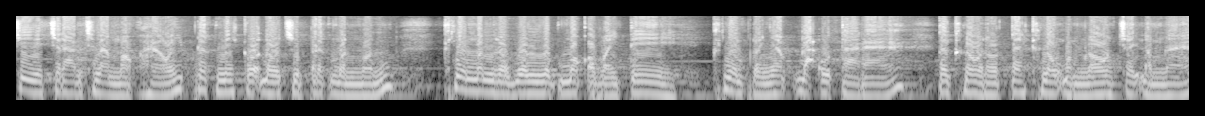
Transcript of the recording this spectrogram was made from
ជាច្រើនឆ្នាំមកហើយព្រឹកនេះក៏ដូចជាព្រឹកមុនមុនខ្ញុំមិនរវល់លុបមុខអ្វីទេខ្ញុំប្រញាប់ដាក់ឧតារាទៅក្នុងរទេះក្នុងបំណងចេញដំណើរ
